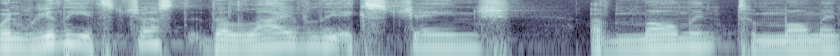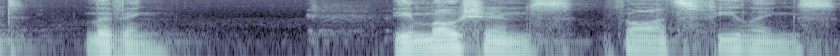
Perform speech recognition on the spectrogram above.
when really it's just the lively exchange of moment to moment living. The emotions, thoughts, feelings,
